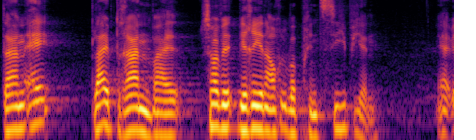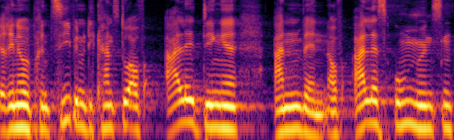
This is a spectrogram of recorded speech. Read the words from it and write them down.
dann hey, bleib dran, weil schau, wir, wir reden auch über Prinzipien. Ja, wir reden über Prinzipien und die kannst du auf alle Dinge anwenden, auf alles ummünzen,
